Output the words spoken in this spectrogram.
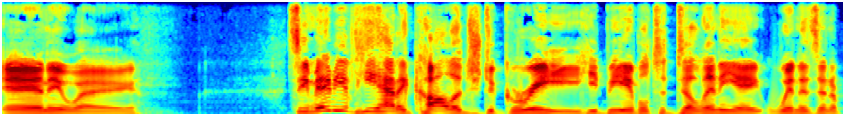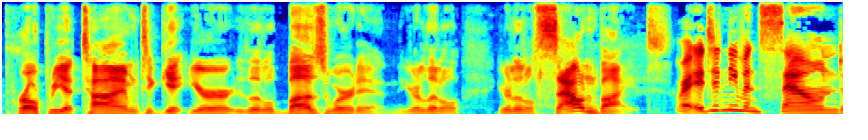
Anyway. See, maybe if he had a college degree, he'd be able to delineate when is an appropriate time to get your little buzzword in, your little your little soundbite. Right. It didn't even sound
